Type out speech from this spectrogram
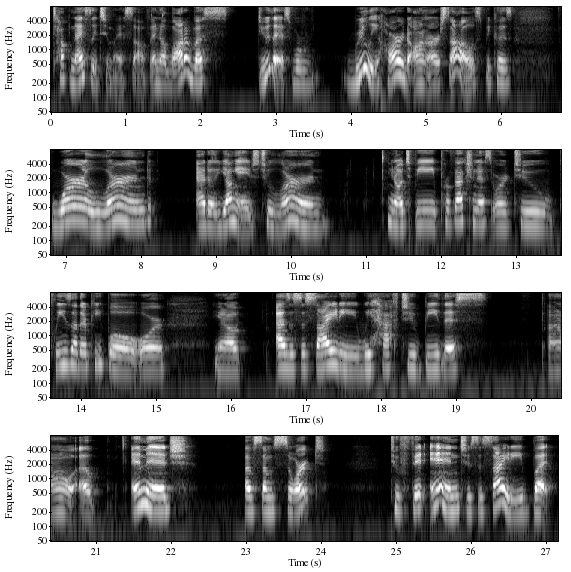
talk nicely to myself. And a lot of us do this. We're really hard on ourselves because we're learned at a young age to learn you know, to be perfectionist or to please other people or, you know, as a society, we have to be this, I don't know, a image of some sort to fit into society. But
